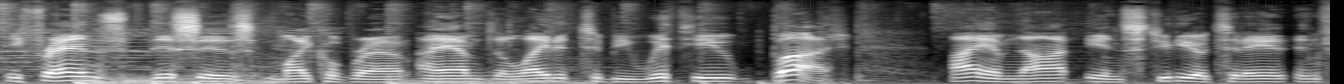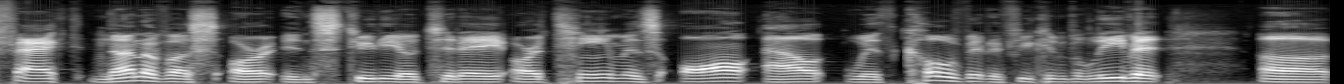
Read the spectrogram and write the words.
Hey, friends, this is Michael Brown. I am delighted to be with you, but I am not in studio today. In fact, none of us are in studio today. Our team is all out with COVID, if you can believe it, uh,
